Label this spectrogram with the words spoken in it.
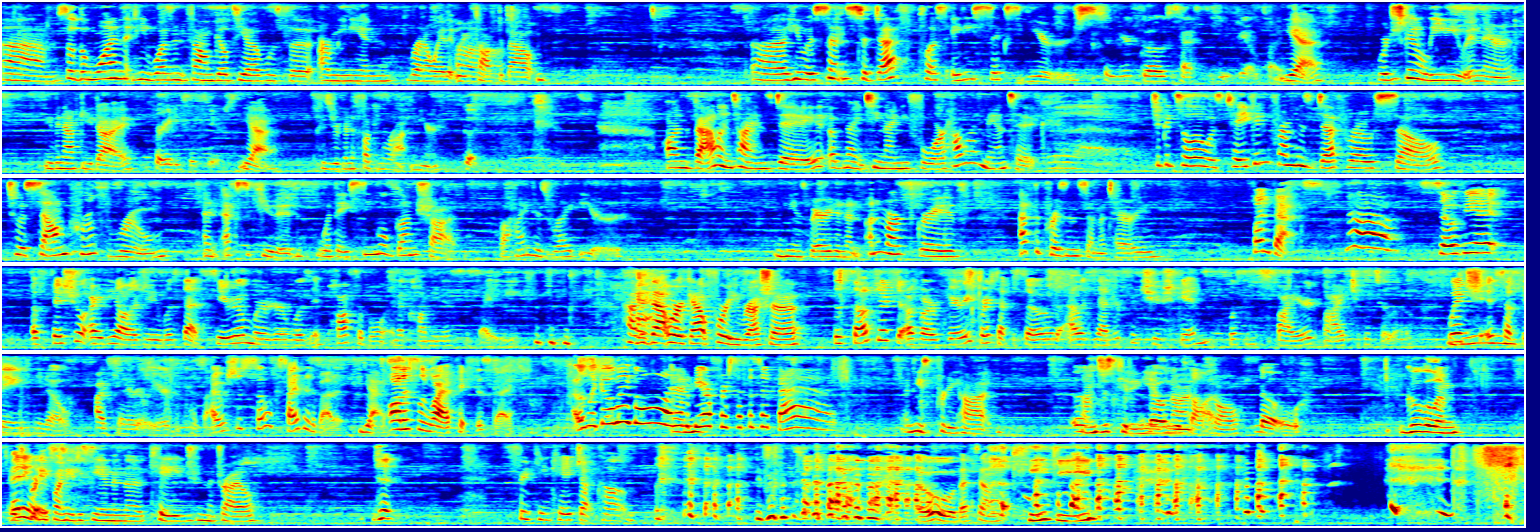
Um, so the one that he wasn't found guilty of was the Armenian runaway that we've Ah. talked about. Uh, he was sentenced to death plus 86 years. So your ghost has to do jail time. Yeah. We're just gonna leave you in there even after you die. For 86 years. Yeah. Because you're gonna fucking rot in here. Good. On Valentine's Day of 1994, how romantic. Chikatilo was taken from his death row cell to a soundproof room and executed with a single gunshot behind his right ear. And he is buried in an unmarked grave at the prison cemetery. Fun facts. Ah, Soviet official ideology was that serial murder was impossible in a communist society. How did that work out for you, Russia? The subject of our very first episode, Alexander Pichushkin, was inspired by Chikatilo, which is Mm. something, you know, I said earlier because I was just so excited about it. Yes. Honestly, why I picked this guy. I was like, oh my god, it'll be our first episode back. And he's pretty hot. Ugh. I'm just kidding. He no, is he's not, not at all. No. Google him. It's pretty funny to see him in the cage in the trial. Freakingcage.com. oh, that sounds kinky.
